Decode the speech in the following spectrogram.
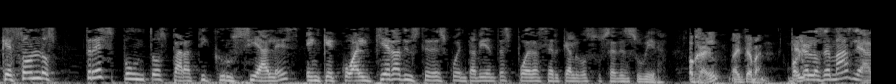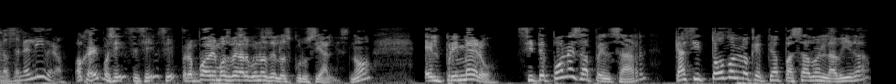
Que son los tres puntos para ti cruciales en que cualquiera de ustedes cuentavientes pueda hacer que algo suceda en su vida. Ok, ahí te van. Porque El- los demás léalos en el libro. Ok, pues sí, sí, sí, sí, pero podemos ver algunos de los cruciales, ¿no? El primero, si te pones a pensar, casi todo lo que te ha pasado en la vida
